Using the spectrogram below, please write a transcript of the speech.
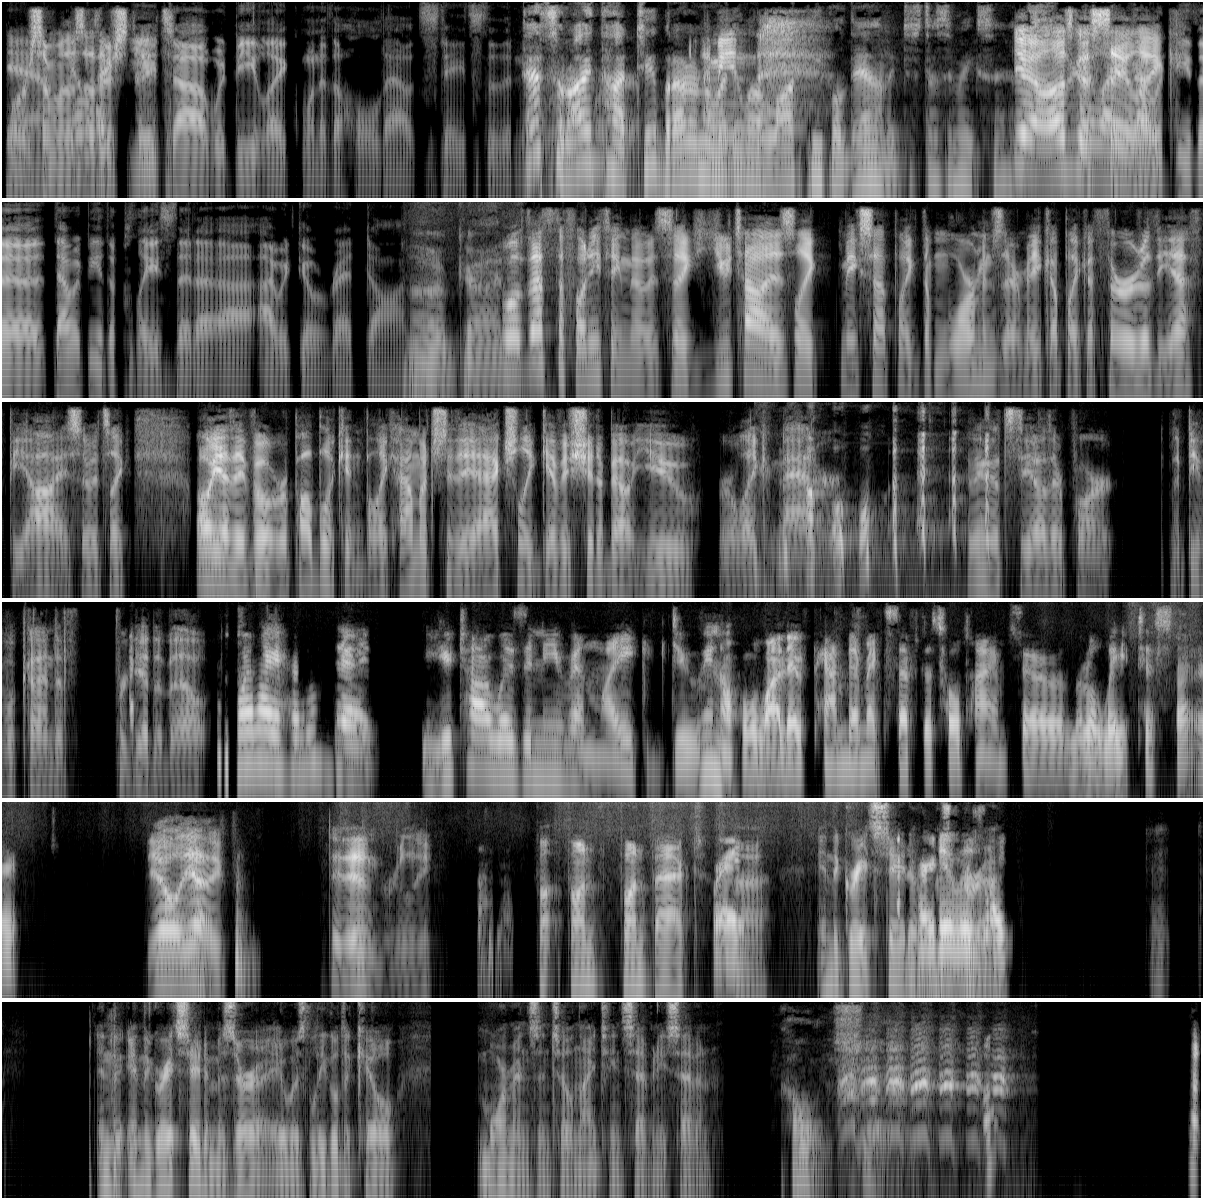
or some of those other like states. Utah would be like one of the holdout states to the. New That's what World I thought too, but I don't know I why they want to lock people down. It just doesn't make sense. Yeah, I was gonna feel say like that would be the that would be the place that uh, I would go Red Dawn. Oh God. Well, that's the funny thing though. Is like Utah is like makes up like the Mormons there make up like a third of the FBI. So it's like, oh yeah, they vote Republican, but like how much do they actually give a shit about you or like matter? I think that's the other part that people kind of forget about. Well, I heard that Utah wasn't even like doing a whole lot of pandemic stuff this whole time, so a little late to start. Yeah, well, yeah, they, they didn't really. Fun, fun, fun fact. Right. Uh, in the great state I of heard Missouri, it was like in the in the great state of Missouri, it was legal to kill Mormons until 1977. Holy shit.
